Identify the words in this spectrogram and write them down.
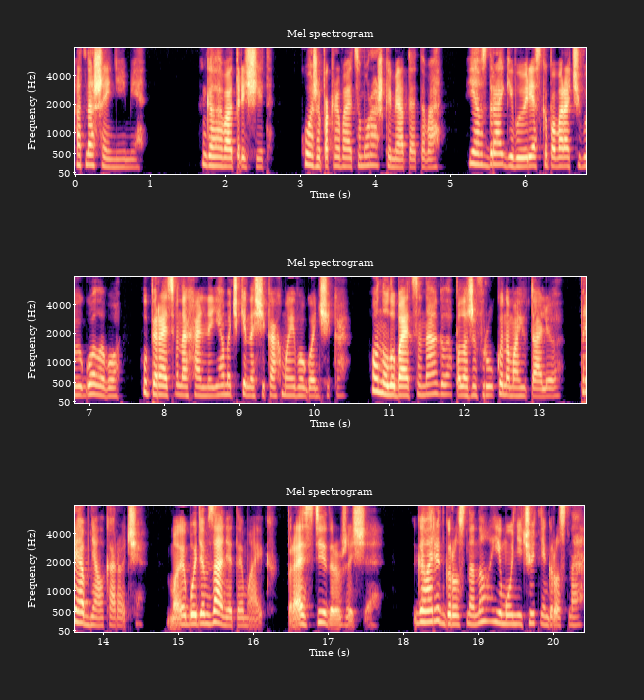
отношениями. Голова трещит, кожа покрывается мурашками от этого. Я вздрагиваю резко поворачиваю голову, упираясь в нахальные ямочки на щеках моего гонщика. Он улыбается нагло, положив руку на мою талию. Приобнял короче. «Мы будем заняты, Майк. Прости, дружище». Говорит грустно, но ему ничуть не грустно.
